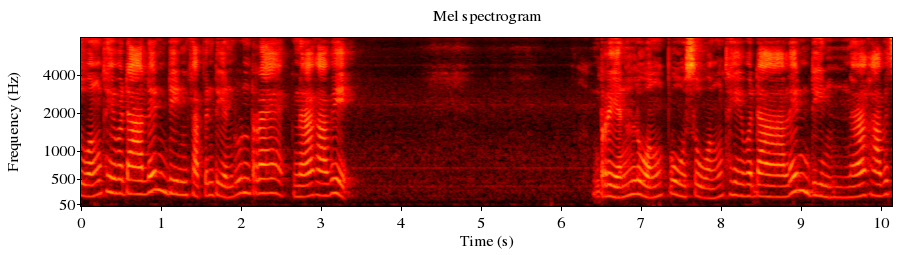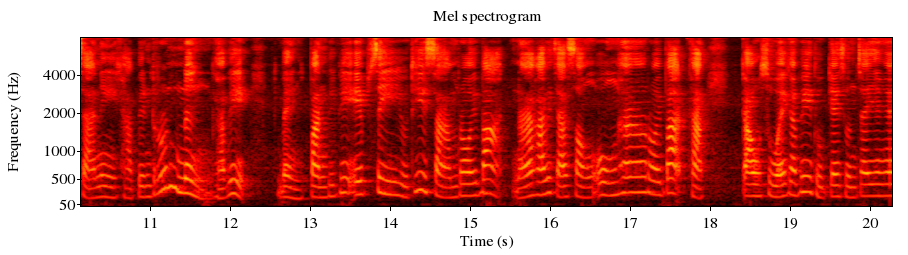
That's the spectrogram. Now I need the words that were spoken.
สวงเทวดาเล่นดินค่ะเป็นเหรียญรุ่นแรกนะคะพี่เหรียญหลวงปู่สวงเทวดาเล่นดินนะคะพี่จ๋านี่ค่ะ เป็นรุ่นหนึ่งค่ะพี่แบ่งปันพี่พี่ FC อยู่ที่ 300 บาทนะคะพี่จ๋า2องค์500 บาทค่ะ เก่าสวยค่ะพี่ถูกใจสนใจยังไง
